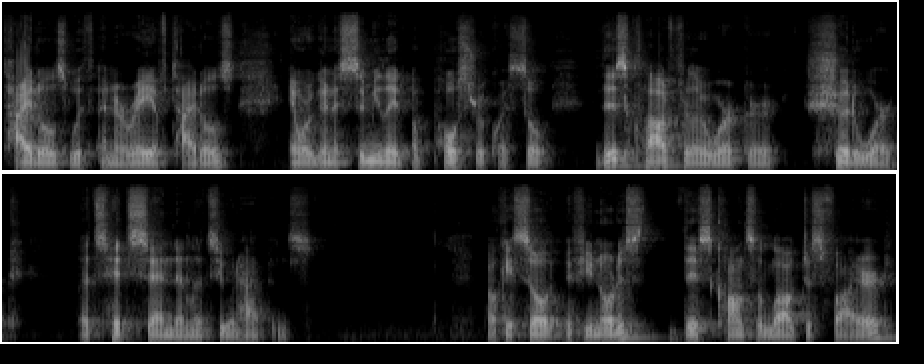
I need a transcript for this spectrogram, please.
titles with an array of titles, and we're going to simulate a post request. So this Cloudflare worker should work. Let's hit send and let's see what happens. Okay, so if you notice, this console log just fired,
